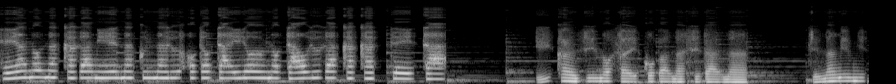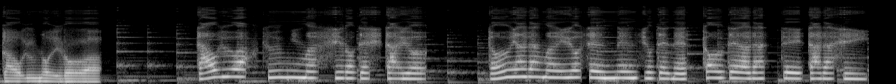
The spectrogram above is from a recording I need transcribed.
部屋の中が見えなくなるほど大量のタオルがかかっていた。いい感じのサイコ話だな。ちなみにタオルの色は？タオルは普通に真っ白でしたよ。どうやら前を洗面所で熱湯で洗っていたらしい。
